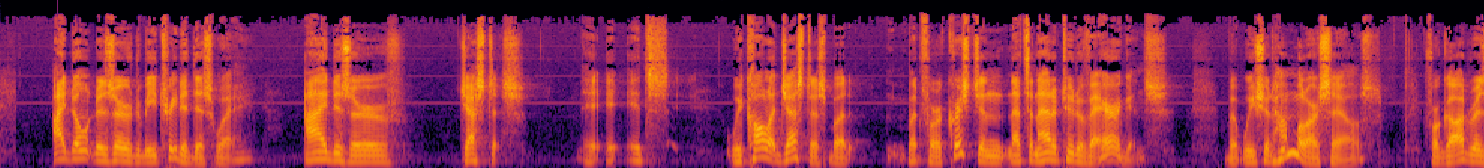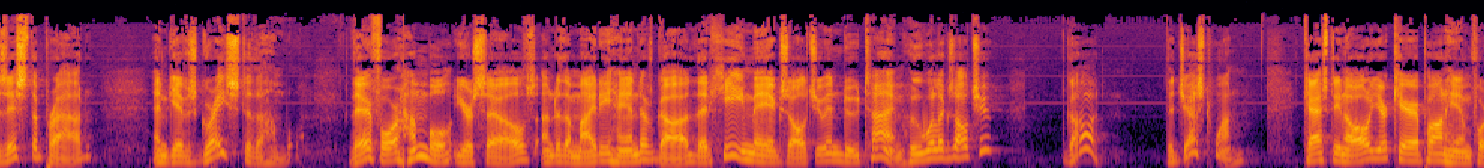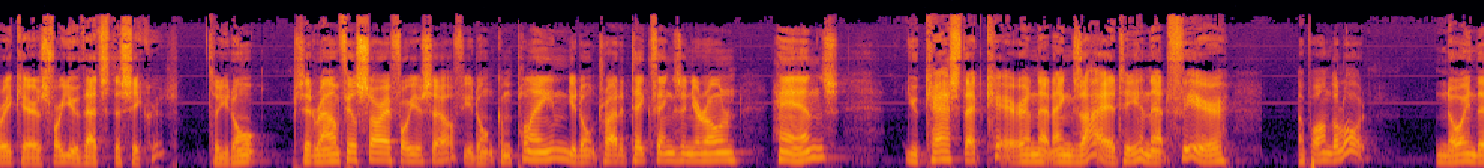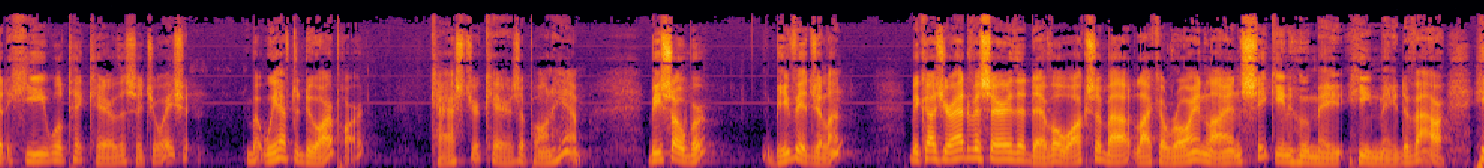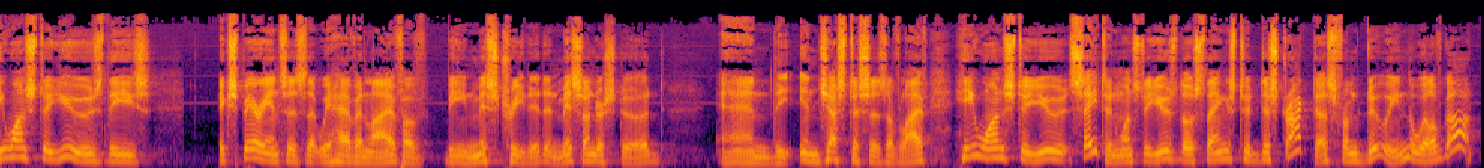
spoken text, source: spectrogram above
I don't deserve to be treated this way. I deserve justice. It's we call it justice, but but for a Christian, that's an attitude of arrogance. But we should humble ourselves, for God resists the proud and gives grace to the humble. Therefore, humble yourselves under the mighty hand of God, that he may exalt you in due time. Who will exalt you? God, the just one. Casting all your care upon him, for he cares for you. That's the secret. So you don't sit around feel sorry for yourself. You don't complain. You don't try to take things in your own hands. You cast that care and that anxiety and that fear upon the Lord, knowing that he will take care of the situation. But we have to do our part. Cast your cares upon him. Be sober, Be vigilant, because your adversary the devil walks about like a roaring lion, seeking whom may, he may devour. He wants to use these experiences that we have in life of being mistreated and misunderstood and the injustices of life. He wants to use, Satan wants to use those things to distract us from doing the will of God,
